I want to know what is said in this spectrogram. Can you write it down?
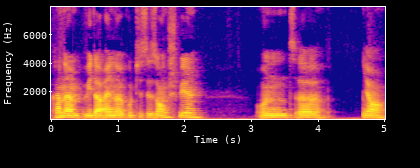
kann er wieder eine gute Saison spielen. Und äh, ja,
